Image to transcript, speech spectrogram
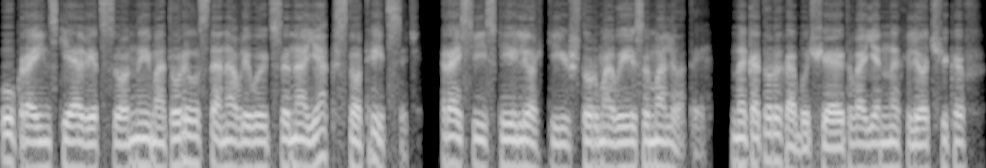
Украинские авиационные моторы устанавливаются на Як-130, российские легкие штурмовые самолеты, на которых обучают военных летчиков,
